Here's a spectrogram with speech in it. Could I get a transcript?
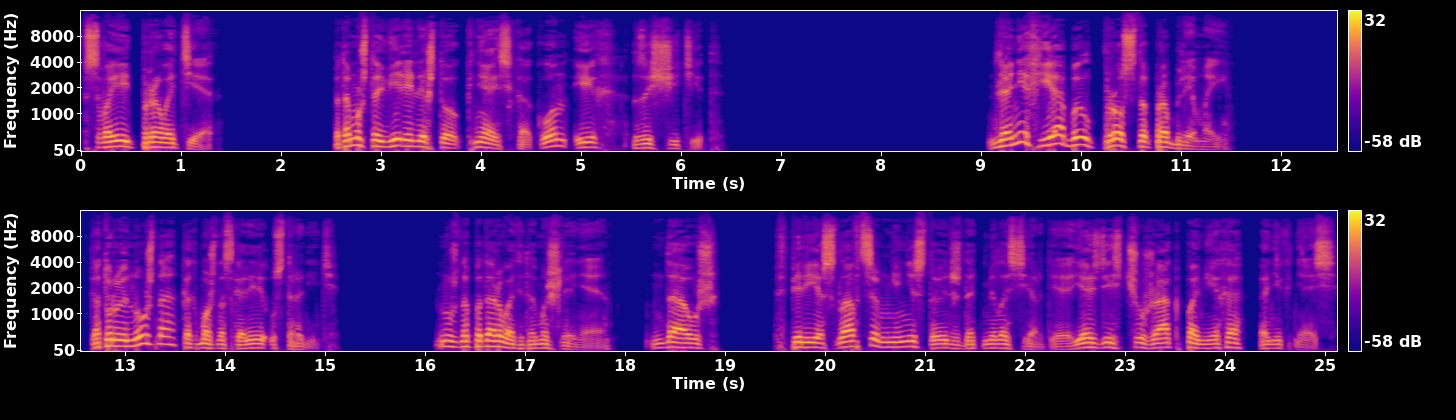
в своей правоте, потому что верили, что князь Хакон их защитит. Для них я был просто проблемой, которую нужно как можно скорее устранить. Нужно подорвать это мышление. Да уж, в Переяславце мне не стоит ждать милосердия. Я здесь чужак, помеха, а не князь.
